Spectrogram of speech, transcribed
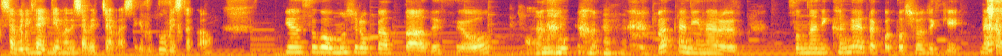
喋りたいっていうまで喋っちゃいましたけどどうでしたか？いやすごい面白かったですよ。なんかバカになるそんなに考えたこと正直なかっ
